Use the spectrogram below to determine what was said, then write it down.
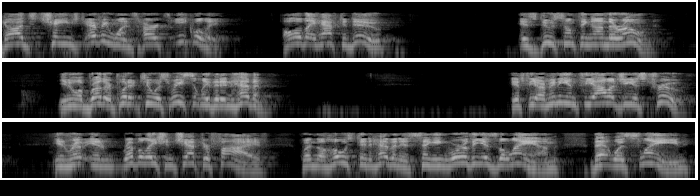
God's changed everyone's hearts equally. All they have to do is do something on their own. You know, a brother put it to us recently that in heaven, if the Arminian theology is true, in, Re- in Revelation chapter 5, when the host in heaven is singing, Worthy is the Lamb that was slain,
